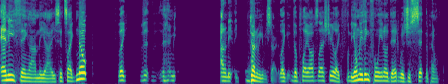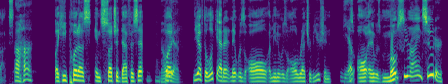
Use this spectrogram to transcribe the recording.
anything on the ice, it's like nope. Like the, I mean. I don't even, don't even get me started. Like the playoffs last year, like the only thing Foligno did was just sit in the penalty box. Uh-huh. Like he put us in such a deficit, Oh, but yeah. you have to look at it and it was all i mean it was all retribution was all and it was mostly ryan suter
